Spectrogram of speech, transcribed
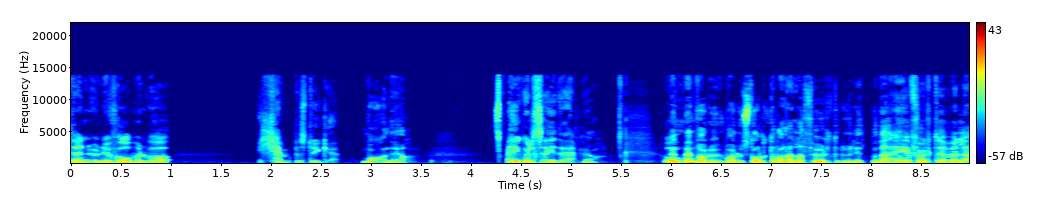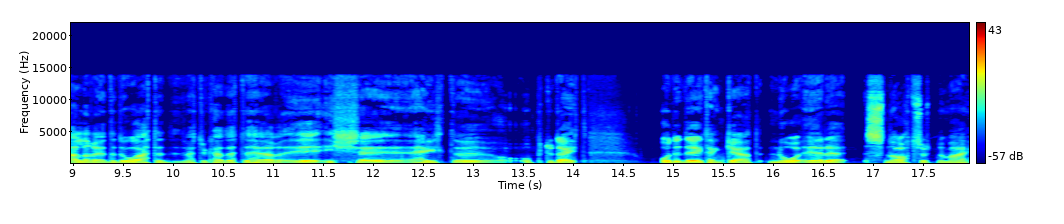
den uniformen var kjempestygg. Var han det, ja? Jeg vil si det. ja. Men, men var, du, var du stolt av han, eller følte du litt på det? Nei, jeg følte vel allerede da at vet du hva, dette her er ikke helt uh, up to date. Og det er det jeg tenker, at nå er det snart 17. mai.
